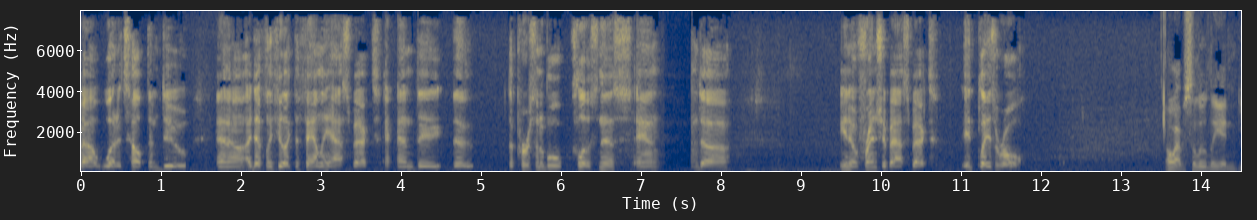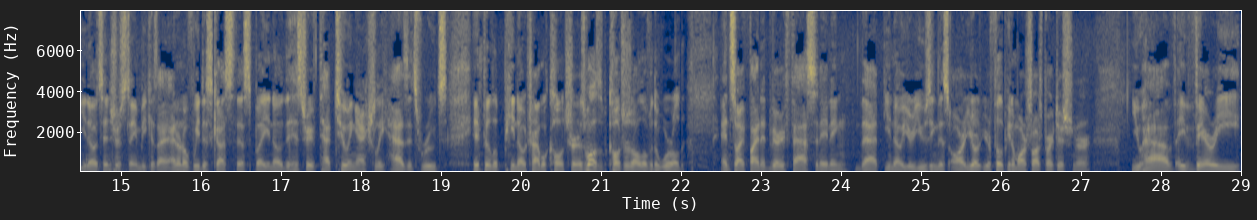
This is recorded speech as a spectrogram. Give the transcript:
about what it's helped them do. And uh, I definitely feel like the family aspect and the the, the personable closeness and, and uh, you know friendship aspect it plays a role. Oh, absolutely. And, you know, it's interesting because I, I, don't know if we discussed this, but, you know, the history of tattooing actually has its roots in Filipino tribal culture as well as cultures all over the world. And so I find it very fascinating that, you know, you're using this art, you're, you're a Filipino martial arts practitioner. You have a very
